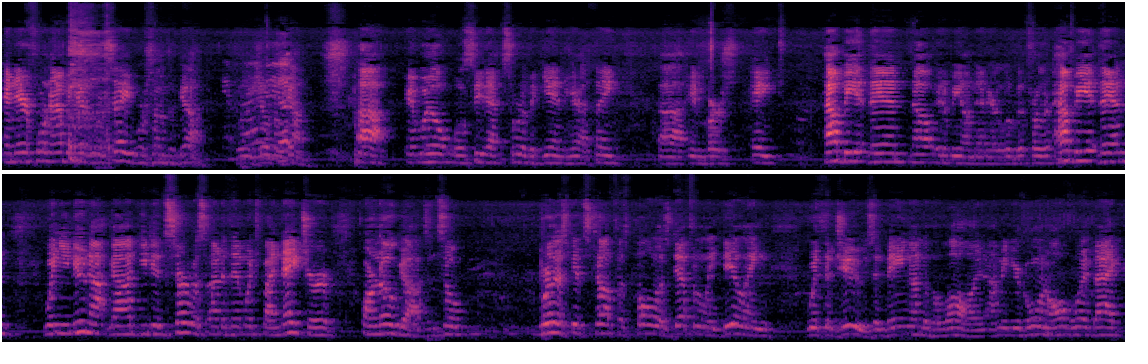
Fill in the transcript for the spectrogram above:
and therefore now because we're saved, we're sons of God. We're children of God. Uh, and we'll we'll see that sort of again here. I think uh, in verse eight. Howbeit then, no, it'll be on down here a little bit further. Howbeit then, when you knew not God, you did service unto them which by nature are no gods. And so where this gets tough is Paul is definitely dealing with the Jews and being under the law. And I mean, you're going all the way back.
